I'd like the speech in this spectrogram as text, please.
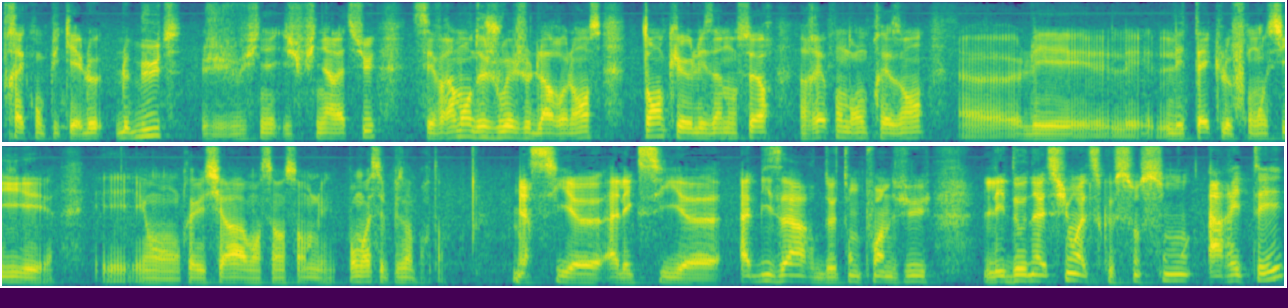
très compliquée. Le, but, je vais finir, là-dessus, c'est vraiment de jouer le jeu de la relance. Tant que les annonceurs répondront présents, euh, les, les, techs le feront aussi et, et, on réussira à avancer ensemble. Et pour moi, c'est le plus important. Merci euh, Alexis. à bizarre, de ton point de vue, les donations, est-ce que se sont arrêtées?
